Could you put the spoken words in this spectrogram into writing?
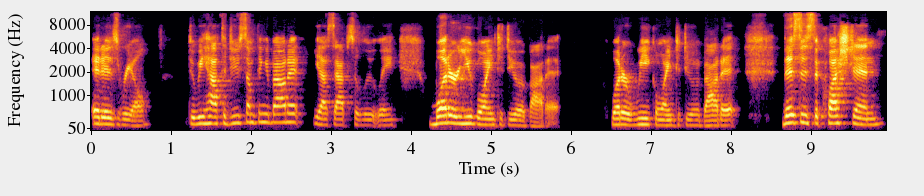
It is real. Do we have to do something about it? Yes, absolutely. What are you going to do about it? What are we going to do about it? This is the question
